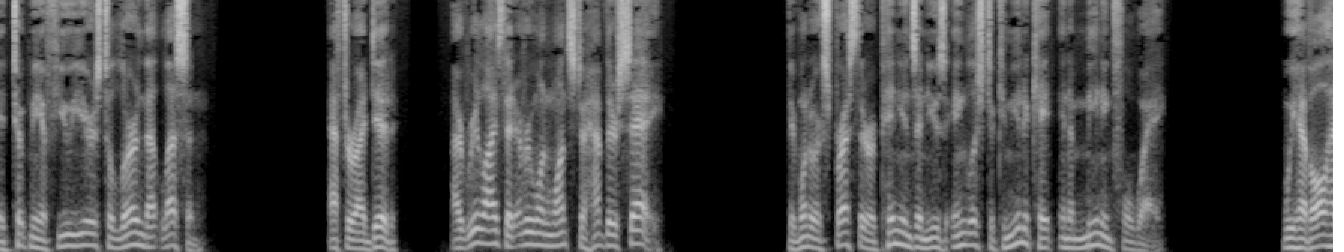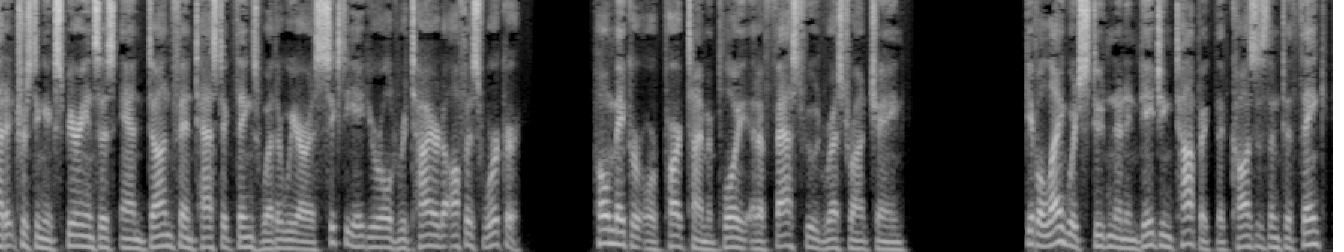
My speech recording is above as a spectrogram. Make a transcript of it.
It took me a few years to learn that lesson. After I did, I realized that everyone wants to have their say. They want to express their opinions and use English to communicate in a meaningful way. We have all had interesting experiences and done fantastic things whether we are a 68 year old retired office worker, homemaker, or part time employee at a fast food restaurant chain. Give a language student an engaging topic that causes them to think,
